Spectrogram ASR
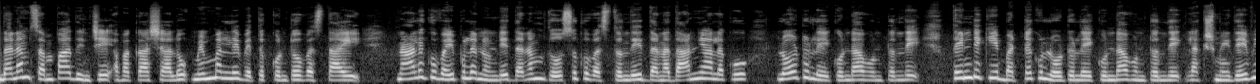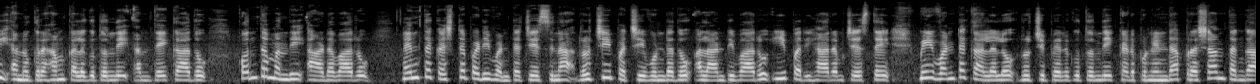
ధనం సంపాదించే అవకాశాలు మిమ్మల్ని వెతుక్కుంటూ వస్తాయి. నాలుగు వైపుల నుండి ధనం దోసుకు వస్తుంది. ధన ధాన్యాలకు లోటు లేకుండా ఉంటుంది. తిండికి బట్టకు లోటు లేకుండా ఉంటుంది. లక్ష్మీదేవి అనుగ్రహం కలుగుతుంది. అంతేకాదు కొంతమంది ఆడవారు ఎంత కష్టపడి వంట చేసినా రుచి పచి ఉండదు. అలాంటి వారు ఈ పరిహారం చేస్తే మీ వంటకాలలో రుచి పెరుగుతుంది. కడుపు నిండా ప్రశాంతంగా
